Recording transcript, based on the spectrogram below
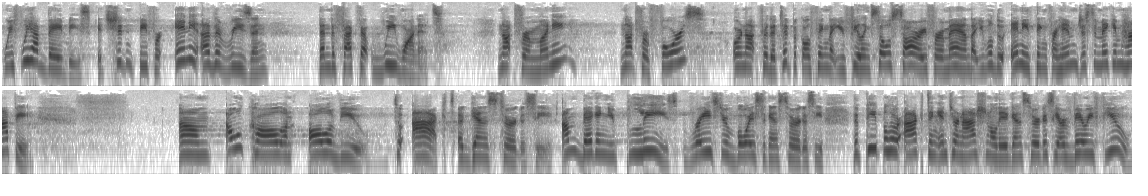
If we have babies, it shouldn't be for any other reason than the fact that we want it. Not for money, not for force, or not for the typical thing that you're feeling so sorry for a man that you will do anything for him just to make him happy. Um, I will call on all of you to act against surrogacy. I'm begging you, please raise your voice against surrogacy. The people who are acting internationally against surrogacy are very few.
